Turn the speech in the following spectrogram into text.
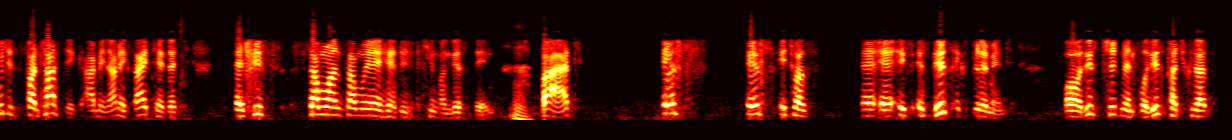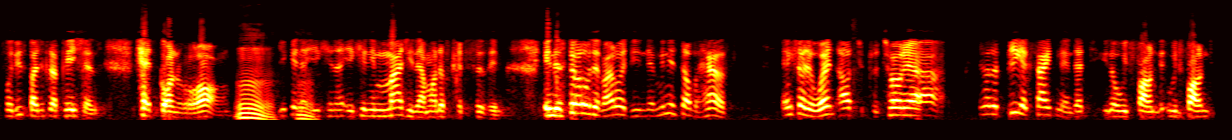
which is fantastic. I mean, I'm excited that at least someone somewhere has been working on this thing. But if if it was uh, uh, if, if this experiment or this treatment for this particular for these particular patients had gone wrong, Mm, you can you can you can imagine the amount of criticism. In the story of the Virodene, the Minister of Health actually went out to Pretoria. It was a big excitement that you know we found we found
